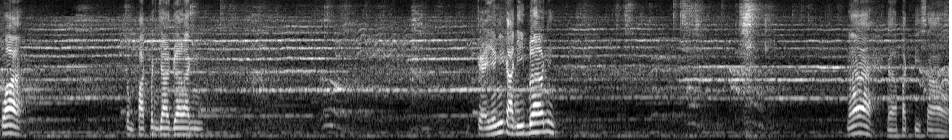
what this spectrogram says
Wah tempat penjagalan. Kayaknya ini kanibal nih. Nah dapat pisau.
